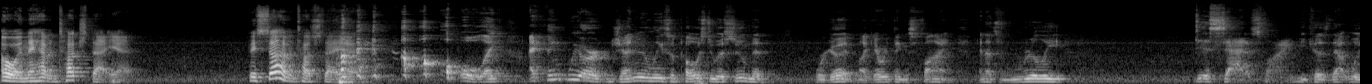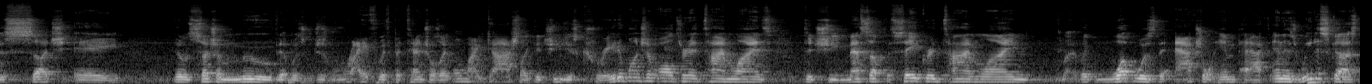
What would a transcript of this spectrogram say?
Oh, and they haven't touched that yet. They still haven't touched that yet. Oh, like I think we are genuinely supposed to assume that we're good, like everything's fine, and that's really dissatisfying because that was such a there was such a move that was just rife with potential. It's like, oh my gosh, like did she just create a bunch of alternate timelines? Did she mess up the sacred timeline? Like, like, what was the actual impact? And as we discussed,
